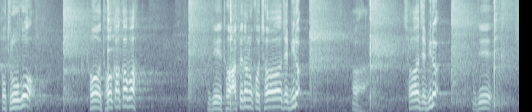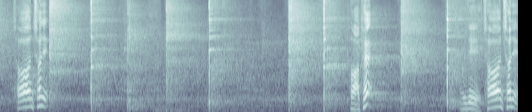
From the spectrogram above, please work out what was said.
더 들어오고, 더, 더 깎아봐. 그지? 더 앞에다 놓고 저제 밀어. 아, 천천히 밀어. 그지? 천천히. 더 앞에. 그지? 천천히.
